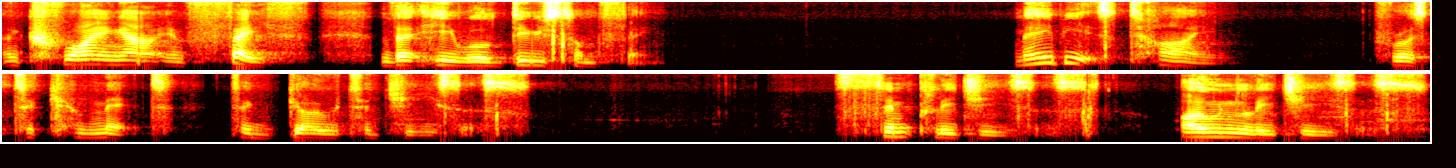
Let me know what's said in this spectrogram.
and crying out in faith that he will do something. Maybe it's time for us to commit to go to Jesus. Simply Jesus. Only Jesus.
